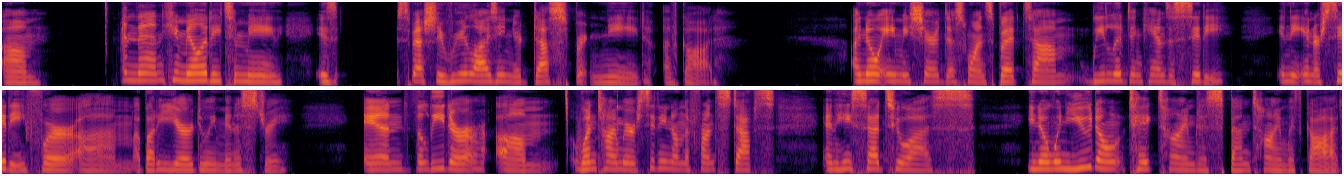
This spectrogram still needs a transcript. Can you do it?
Um, and then humility to me is especially realizing your desperate need of God. I know Amy shared this once, but um, we lived in Kansas City, in the inner city, for um, about a year doing ministry. And the leader, um, one time we were sitting on the front steps, and he said to us, You know, when you don't take time to spend time with God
